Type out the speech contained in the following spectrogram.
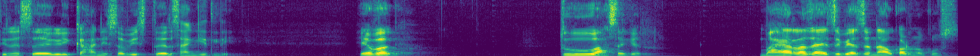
तिनं सगळी कहाणी सविस्तर सांगितली. हे बघ तू असं कर. माहेरला जायचं बियाचं नाव काढू नकोस.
